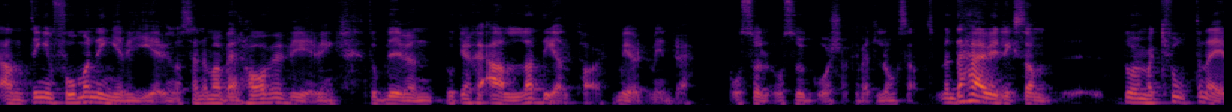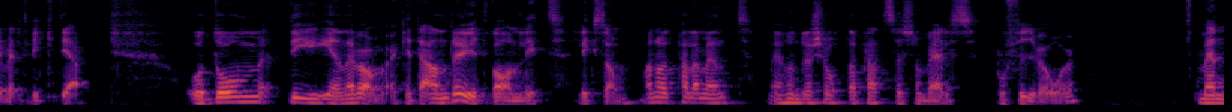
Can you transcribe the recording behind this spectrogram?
antingen får man ingen regering och sen när man väl har en regering, då, blir en, då kanske alla deltar mer eller mindre och så, och så går saker väldigt långsamt. Men det här är liksom, de här kvoterna är väldigt viktiga. Och de, det är ju ena ramverket. Det andra är ju ett vanligt, liksom, man har ett parlament med 128 platser som väljs på fyra år. Men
